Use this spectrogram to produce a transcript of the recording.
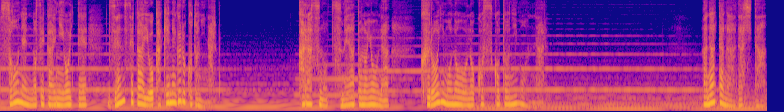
想念の世界において全世界を駆け巡ることになる。カラスの爪痕のような黒いものを残すことにもなる。あなたが出した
